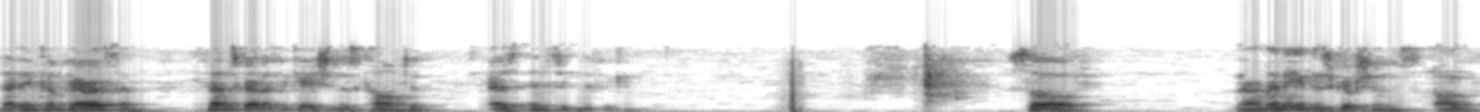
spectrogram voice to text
that in comparison, sense gratification is counted as insignificant. So, there are many descriptions of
